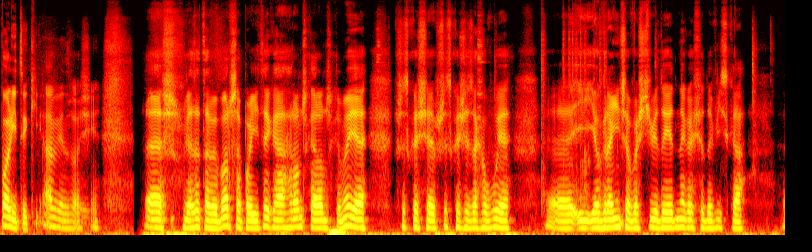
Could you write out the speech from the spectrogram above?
polityki. A więc właśnie Gazeta Wyborcza, polityka, rączka rączkę myje, wszystko się, wszystko się zachowuje e, i, i ogranicza właściwie do jednego środowiska e,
